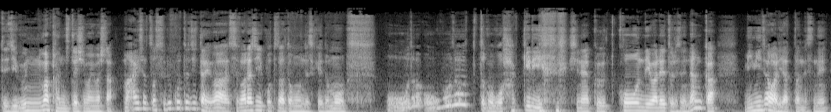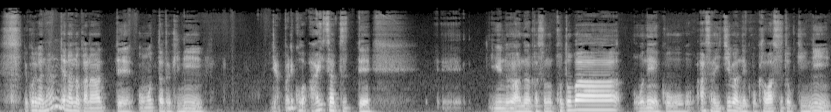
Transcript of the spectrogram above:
って自分は感じてしまいました。まあ、挨拶をすること自体は素晴らしいことだと思うんですけれども、おだ、おだとこう、はっきり しなく、高音で言われるとですね、なんか耳障りだったんですね。で、これがなんでなのかなって思った時に、やっぱりこう、挨拶って、いうのは、なんかその言葉をね、こう、朝一番でこう交わすときに、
